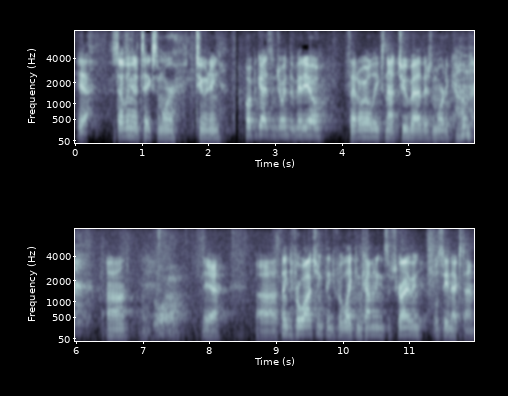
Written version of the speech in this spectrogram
yeah, it's definitely gonna take some more tuning. Hope you guys enjoyed the video. If that oil leak's not too bad, there's more to come. Uh, yeah. Uh, thank you for watching. Thank you for liking, commenting, and subscribing. We'll see you next time.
